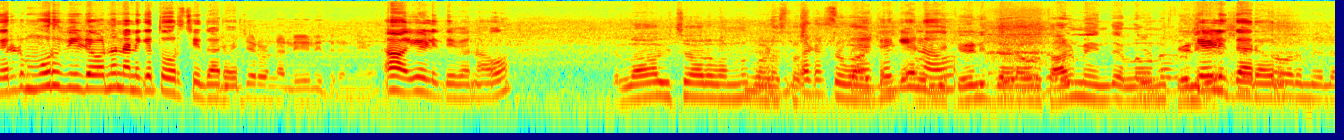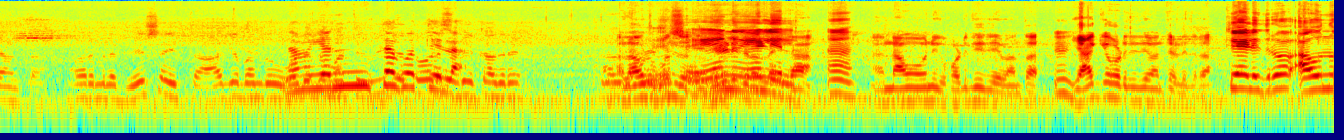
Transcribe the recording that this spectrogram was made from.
ಎರಡು ಮೂರು ವಿಡಿಯೋವನ್ನು ನನಗೆ ತೋರಿಸಿದ್ದಾರೆ ಅವರು. ವಿಚಾರವನ್ನಲ್ಲಿ ಹೇಳಿದ್ರೆ ನೀವು? ಹಾಂ ಹೇಳಿದ್ದೇವೆ ನಾವು. ಎಲ್ಲಾ ವಿಚಾರವನ್ನು ಬಹಳ ಸ್ಪಷ್ಟವಾಗಿ ಸ್ಪಷ್ಟವಾಗಿ ಕೇಳಿದ್ದಾರೆ. ಅವರು ತಾಳ್ಮೆಯಿಂದ ಎಲ್ಲವನ್ನು ಕೇಳಿದ್ದಾರೆ. ಕೇಳಿದ್ದಾರೆ ಅವರು. ಅವರ ಮೇಲೆ ಅಂತ. ಅವರ ಮೇಲೆ ದ್ವೇಷ ಇತ್ತು. ಹಾಗೆ ಬಂದು ನಮಗೆ ಎಂತ ಗೊತ್ತಿಲ್ಲ. ಬೇಕಾದ್ರೆ ಅಲ್ಲ ಅವರು ಬಂದು ಏನು ಹೇಳಿಲ್ಲ. ನಾವು ಅವನಿಗೆ ಹೊಡೆದಿದ್ದೇವೆ ಅಂತ. ಯಾಕೆ ಹೊಡೆದಿದ್ದೇವೆ ಅಂತ ಹೇಳಿದ್ರ? ಕೇಳಿದ್ರು ಅವನು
